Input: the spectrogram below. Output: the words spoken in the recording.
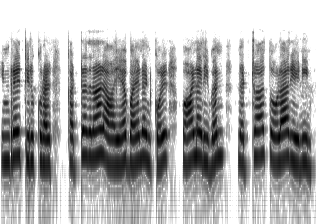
இன்றைய திருக்குறள். கற்றதனால் ஆய பயனன்கொள் வாளறிவன் நற்றார் தோளார் எனின்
